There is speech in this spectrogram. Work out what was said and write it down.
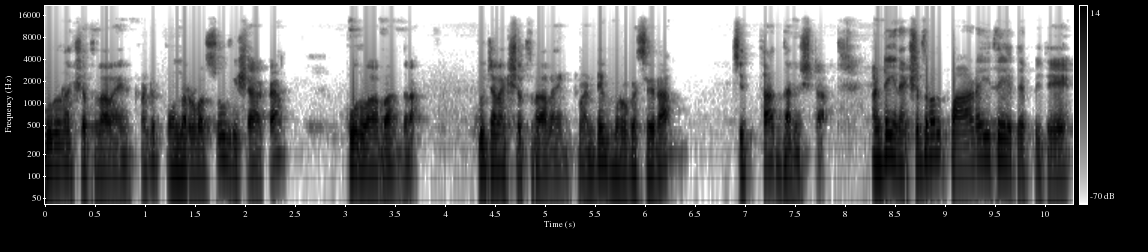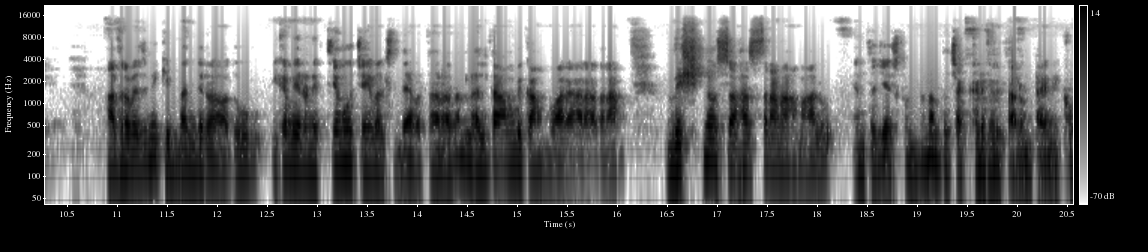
గురు నక్షత్రాలైనటువంటి పునర్వసు విశాఖ పూర్వాభాద్ర కుజ నక్షత్రాలైనటువంటి మృగశిర చిత్త ధనిష్ట. అంటే ఈ నక్షత్రాలు పాడైతే తప్పితే అదర్వైజ్ మీకు ఇబ్బంది రాదు. ఇక మీరు నిత్యము చేయవలసిన దేవతారాధన లలితాంబిక అమ్మవారి ఆరాధన విష్ణు సహస్రనామాలు ఎంత చేసుకుంటున్నా అంత చక్కటి ఫలితాలు ఉంటాయి మీకు.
